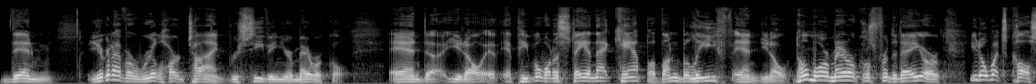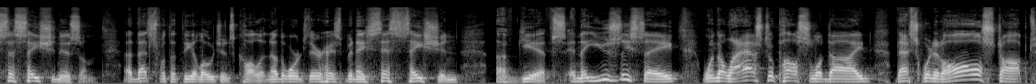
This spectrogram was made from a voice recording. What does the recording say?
then you're going to have a real hard time receiving your miracle. And, uh, you know, if, if, people want to stay in that camp of unbelief and, you know, no more miracles for the day, or, you know, what's called cessationism, uh, that's what the theologians call it. In other words, there has been a cessation of gifts. And they usually say when the last apostle died, that's when it all stopped.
